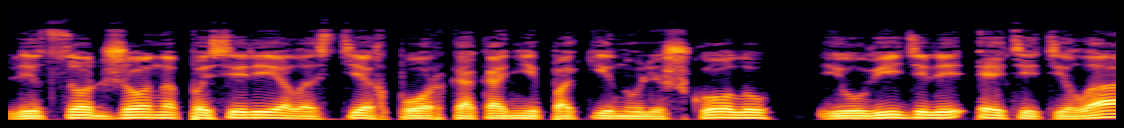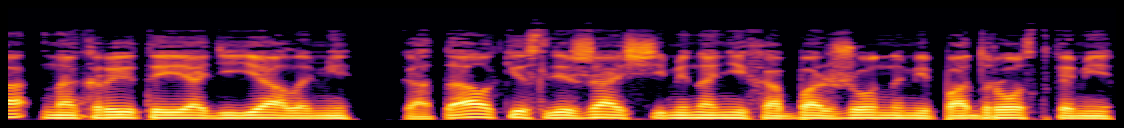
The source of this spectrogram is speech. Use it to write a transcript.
Лицо Джона посерело с тех пор, как они покинули школу и увидели эти тела, накрытые одеялами, каталки с лежащими на них обожженными подростками,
